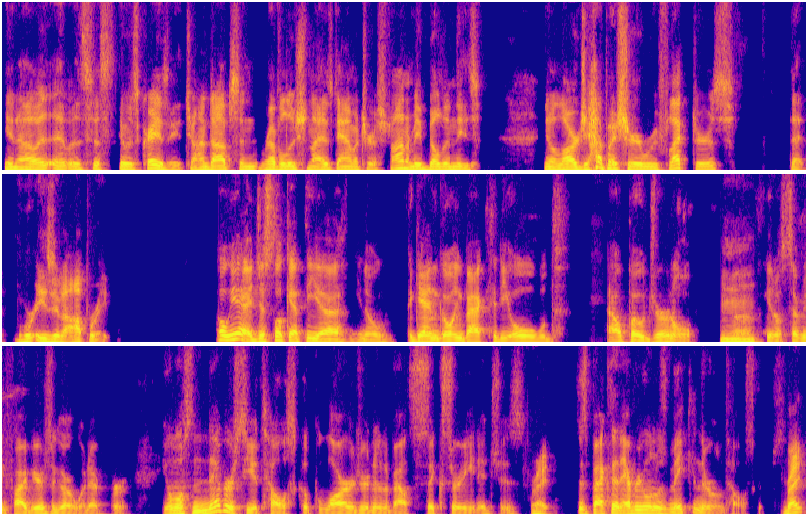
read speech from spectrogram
You know, it, it was just it was crazy. John Dobson revolutionized amateur astronomy, building these, you know, large aperture reflectors that were easy to operate. Oh yeah. Just look at the uh, you know again going back to the old Alpo journal Mhm. uh, you know, 75 years ago or whatever, you almost never see a telescope larger than about six or eight inches. Right. Because back then everyone was making their own telescopes. Right.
